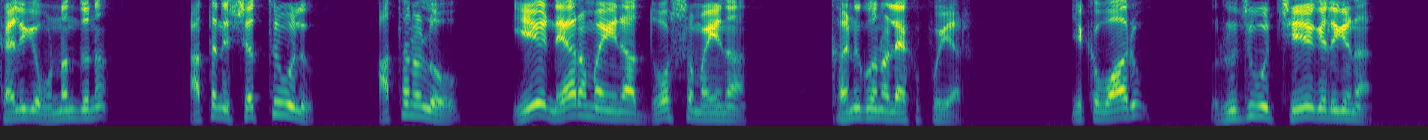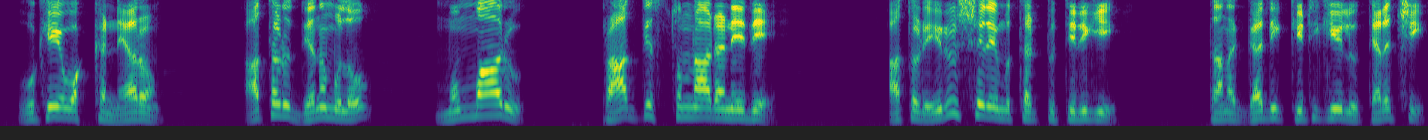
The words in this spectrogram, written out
కలిగి ఉన్నందున అతని శత్రువులు అతనిలో ఏ నేరమైనా దోషమైనా కనుగొనలేకపోయారు. ఇక వారు రుజువు చేయగలిగిన ఒకే ఒక్క నేరం అతడు దినములో ముమ్మారు ప్రార్థిస్తున్నాడనేదే. అతడు ఇరుషలేము తట్టు తిరిగి తన గది కిటికీలు తెరచి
